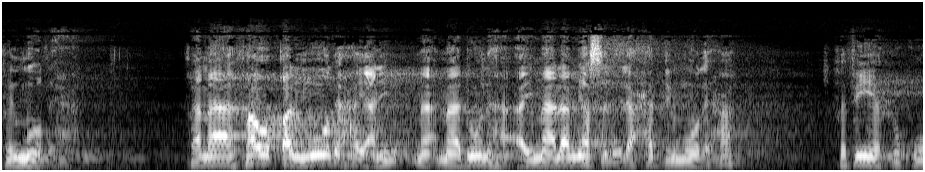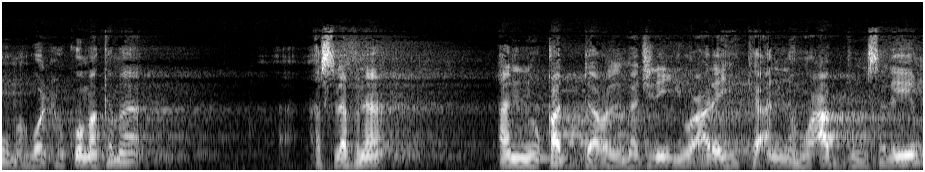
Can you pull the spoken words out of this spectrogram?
في الموضحة. فما فوق الموضحة يعني ما دونها أي ما لم يصل إلى حد الموضحة ففيه حكومة. والحكومة كما أسلفنا أن يقدر المجني عليه كأنه عبد سليم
